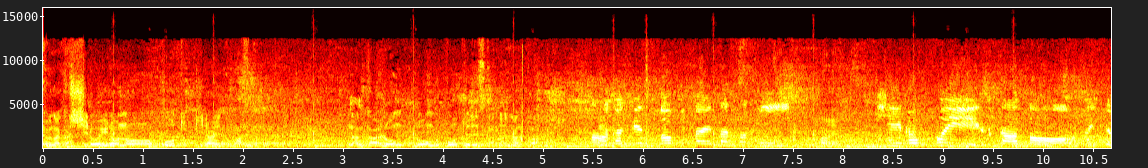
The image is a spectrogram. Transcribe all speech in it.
今日なんか白色のコート着られてます。なんかロンロングコートですかねなんか。あジャケットみたいなのに、はい。黄色っぽいスカートを履いて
